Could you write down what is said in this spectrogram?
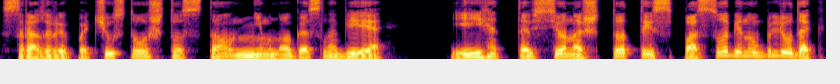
сразу же почувствовал, что стал немного слабее. «И это все, на что ты способен, ублюдок!»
